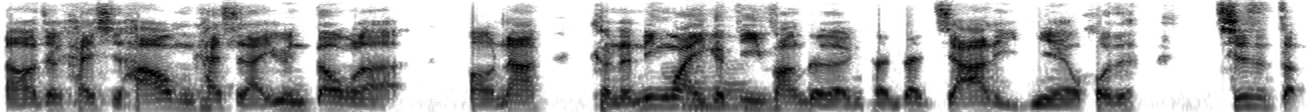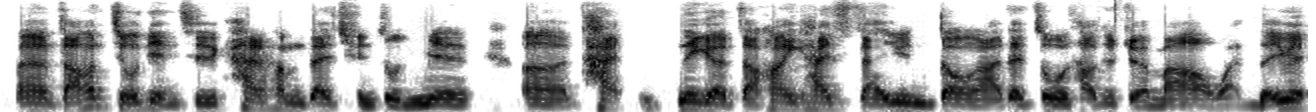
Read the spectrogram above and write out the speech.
然后就开始，好，我们开始来运动了。哦，那可能另外一个地方的人，可能在家里面，嗯、或者其实早呃早上九点，其实看他们在群组里面，呃，太那个早上一开始在运动啊，在做操，就觉得蛮好玩的，因为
